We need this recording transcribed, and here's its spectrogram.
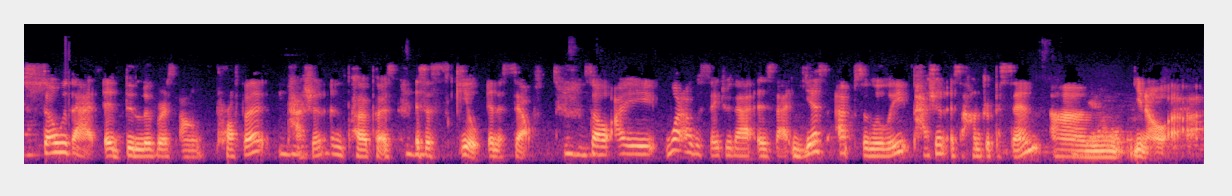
so that it delivers on profit, passion, and purpose is a skill in itself. So I, what I would say to that is that yes, absolutely, passion is 100%. Um, you know, uh,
